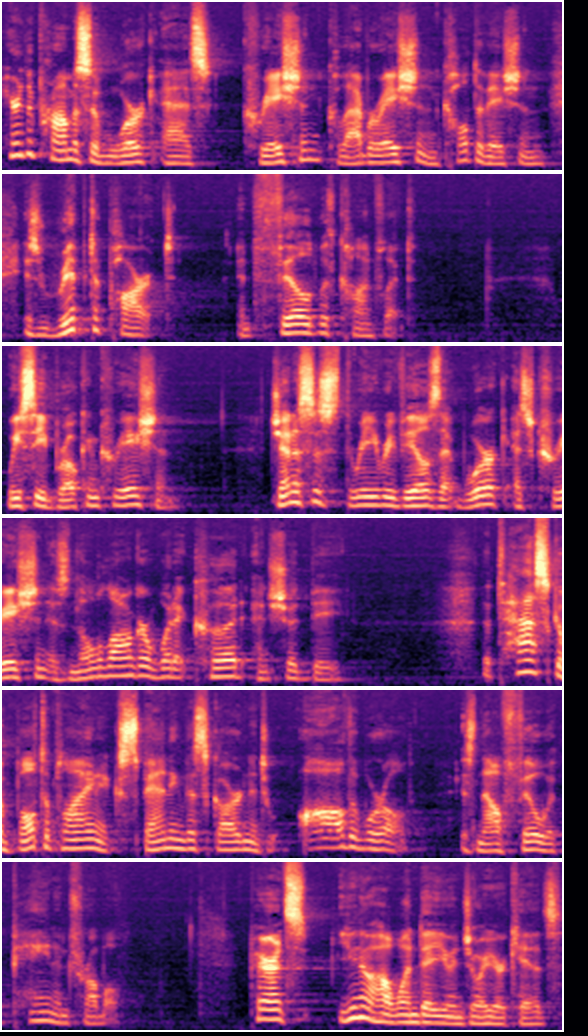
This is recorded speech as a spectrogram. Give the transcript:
Here, the promise of work as creation, collaboration, and cultivation is ripped apart and filled with conflict. We see broken creation. Genesis 3 reveals that work as creation is no longer what it could and should be. The task of multiplying and expanding this garden into all the world is now filled with pain and trouble. Parents, you know how one day you enjoy your kids.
